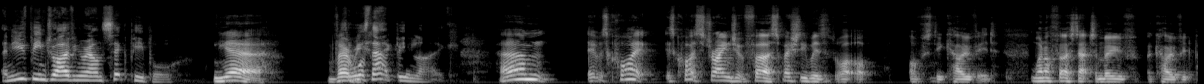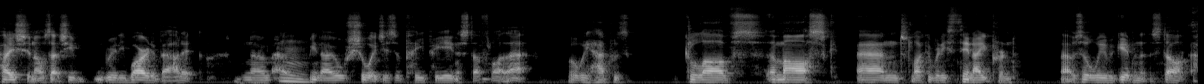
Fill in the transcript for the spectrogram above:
And you've been driving around sick people. Yeah, very. So what's that been like? Um, it was quite it's quite strange at first, especially with well, obviously COVID. When I first had to move a COVID patient, I was actually really worried about it. You know, about, Mm. you know, all shortages of PPE and stuff like that. What we had was gloves, a mask, and like a really thin apron. That was all we were given at the start. I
